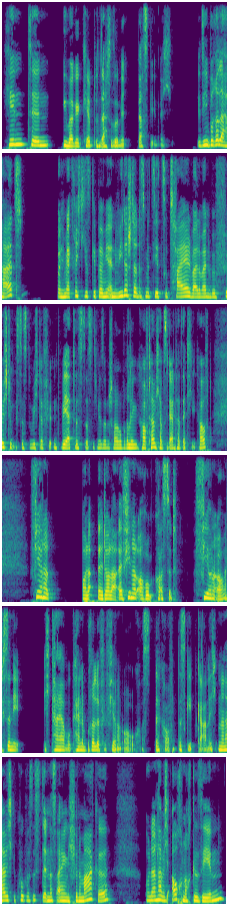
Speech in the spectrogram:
hinten übergekippt und dachte so, nee, das geht nicht. Die Brille hat und ich merke richtig, es gibt bei mir einen Widerstand, das mit dir zu teilen, weil meine Befürchtung ist, dass du mich dafür entwertest, dass ich mir so eine teure Brille gekauft habe. Ich habe sie dann tatsächlich gekauft. 400 äh, Dollar, äh, 400 Euro gekostet. 400 Euro. Und ich so, nee, ich kann ja wohl keine Brille für 400 Euro äh, kaufen. Das geht gar nicht. Und dann habe ich geguckt, was ist denn das eigentlich für eine Marke? Und dann habe ich auch noch gesehen,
